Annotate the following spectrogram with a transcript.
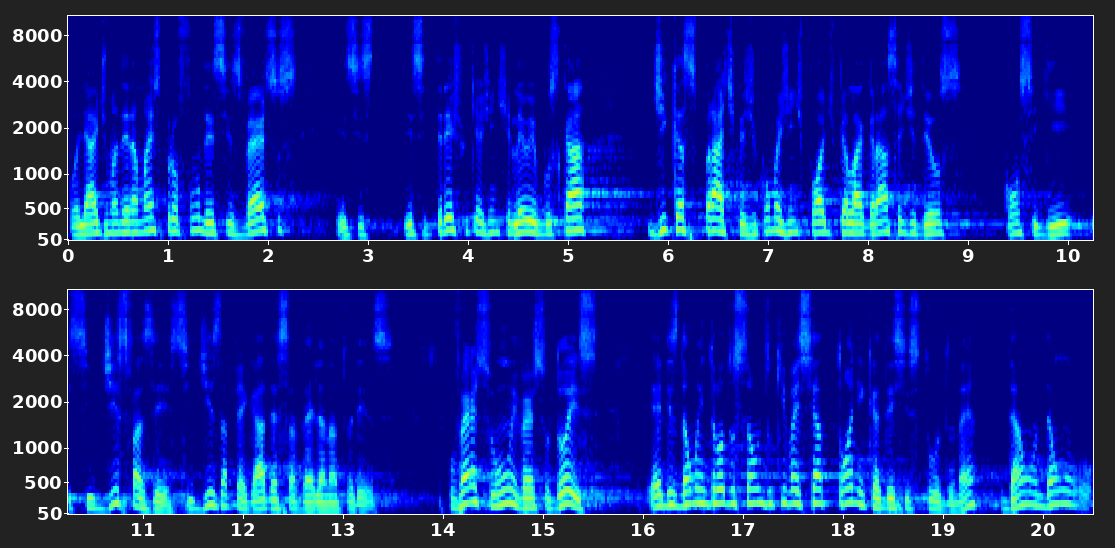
olhar de maneira mais profunda esses versos, esses, esse trecho que a gente leu e buscar dicas práticas de como a gente pode, pela graça de Deus, conseguir se desfazer, se desapegar dessa velha natureza. O verso 1 e verso 2 eles dão uma introdução do que vai ser a tônica desse estudo, né? Dão, dão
